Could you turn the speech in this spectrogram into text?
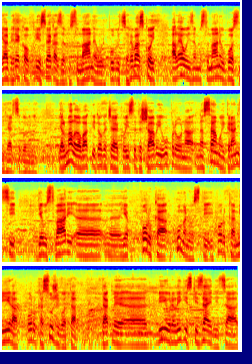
ja bih rekao prije svega za muslimane u Republici Hrvatskoj, ali evo i za muslimane u Bosni i Hercegovini. Jer malo je ovakvih događaja koji se dešavaju upravo na, na samoj granici gdje u stvari e, e, je poruka humanosti i poruka mira, poruka suživota dakle, e, dviju religijskih zajednica,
